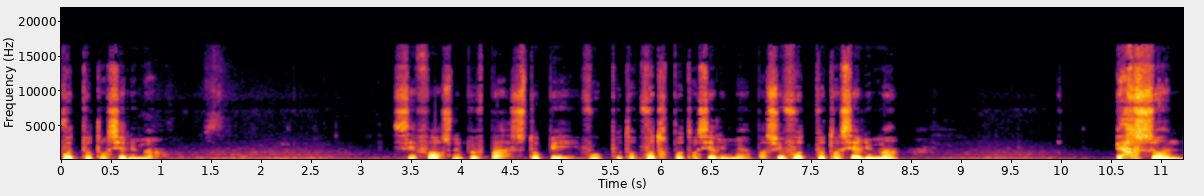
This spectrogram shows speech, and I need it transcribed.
votre potentiel humain ces forces ne peuvent pas stopper votre potentiel humain. Parce que votre potentiel humain, personne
